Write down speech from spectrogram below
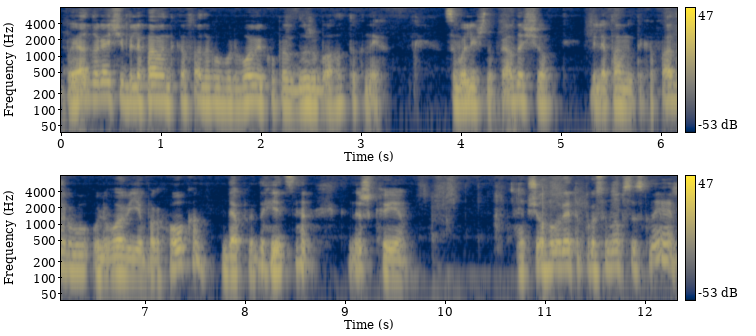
Бо я, до речі, біля пам'ятника Федорову у Львові купив дуже багато книг. Символічно, правда, що біля пам'ятника Федорову у Львові є барахолка, де продається книжки. Якщо говорити про синопсис книги,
